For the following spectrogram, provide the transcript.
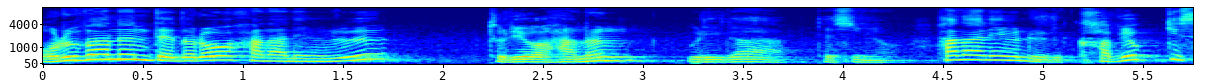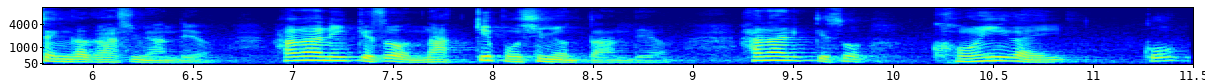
오르바는 되도록 하나님을 두려워하는 우리가 되시며 하나님을 가볍게 생각하시면 안 돼요. 하나님께서 낮게 보시면 또 안 돼요. 하나님께서 공의가 있고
